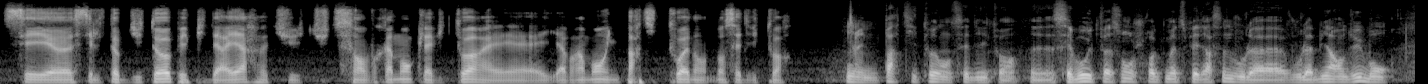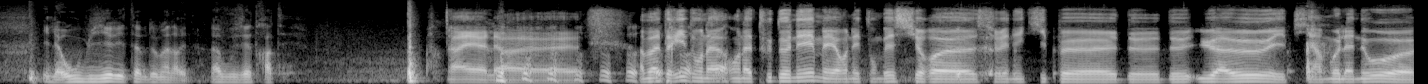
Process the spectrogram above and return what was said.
c'est euh, c'est le top du top. Et puis derrière, tu, te sens vraiment que la victoire, il y a vraiment une partie de toi dans, cette victoire. Une partie de toi dans cette victoire. Euh, C'est beau, de toute façon, je crois que Mats Pedersen vous l'a bien rendu. Bon, il a oublié l'étape de Madrid. Là, vous êtes raté. Ouais, là, euh, à Madrid, on a, on a tout donné, mais on est tombé sur, euh, sur une équipe euh, de, de UAE et puis un Molano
